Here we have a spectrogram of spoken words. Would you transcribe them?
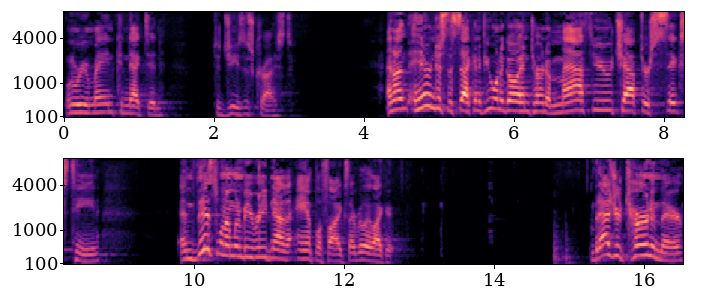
when we remain connected to Jesus Christ. And I'm here in just a second, if you want to go ahead and turn to Matthew chapter 16. And this one I'm going to be reading out of the Amplified because I really like it. But as you're turning there,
